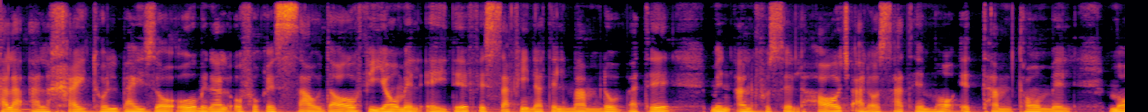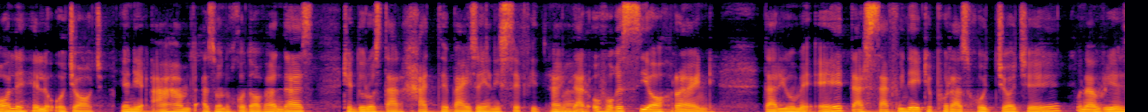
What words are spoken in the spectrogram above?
طلع الخیط البیزاء من الافق السوداء فی یوم العید فی السفینه المملوته من انفس الحاج علی سطح ماء تمتام ماله الاجاج یعنی احمد از آن خداوند است که درست در خط بیزا یعنی سفید رنگ بله. در افق سیاه رنگ در یوم عید در سفینه که پر از حجاجه اونم روی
